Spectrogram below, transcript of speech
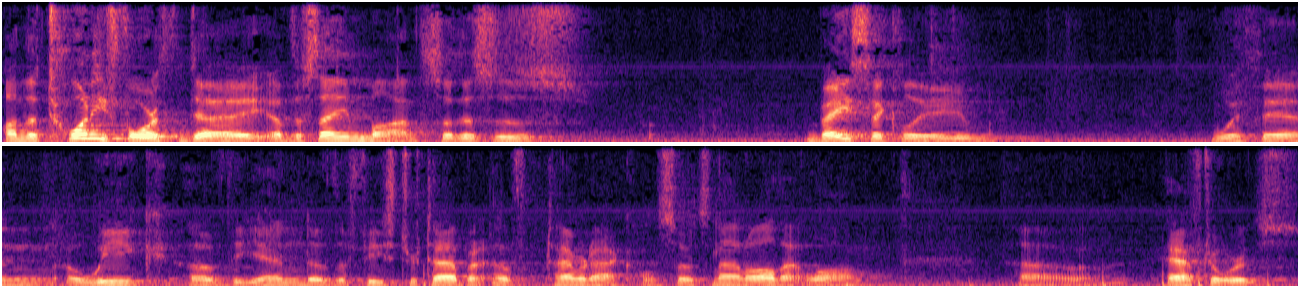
On the 24th day of the same month, so this is basically within a week of the end of the Feast of Tabernacles, so it's not all that long uh, afterwards.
